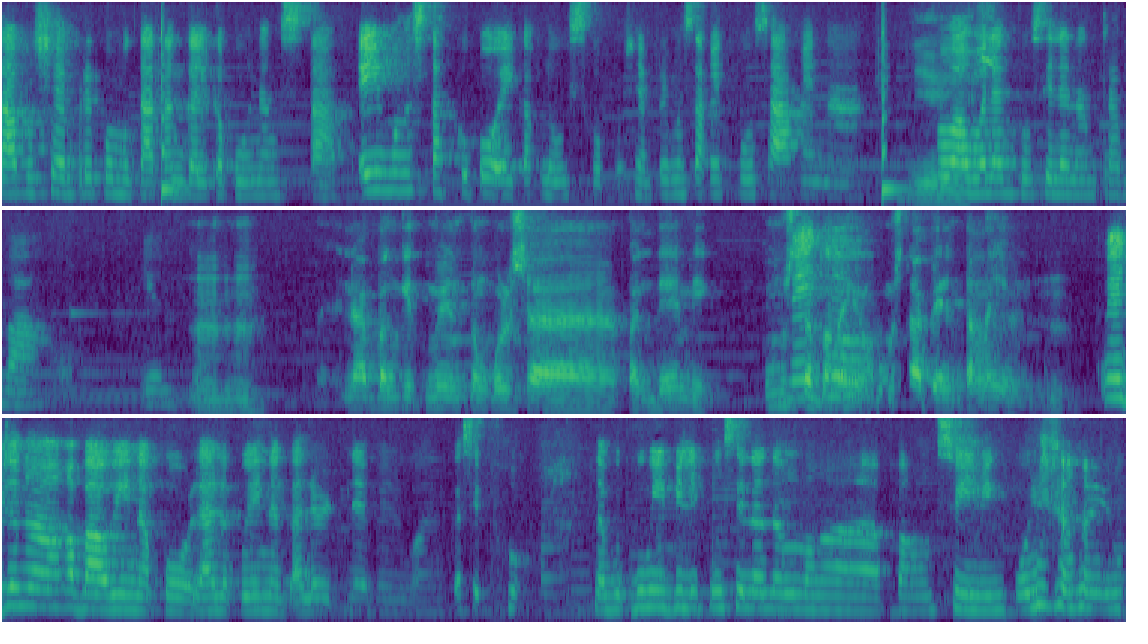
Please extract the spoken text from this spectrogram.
Tapos, syempre po, magtatanggal ka po ng staff. Eh, yung mga staff ko po, eh, ka-close ko po. Syempre, masakit po sa akin na yes. mawawalan po sila ng trabaho. Yun. Mhm. Nabanggit mo yung tungkol sa pandemic. Kumusta ba Medyo- ngayon? Kumusta benta ngayon? Mm. Medyo nakakabawi na po, lalo po yung nag-alert level 1. Kasi po, bumibili po sila ng mga pang swimming po nila ngayon.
